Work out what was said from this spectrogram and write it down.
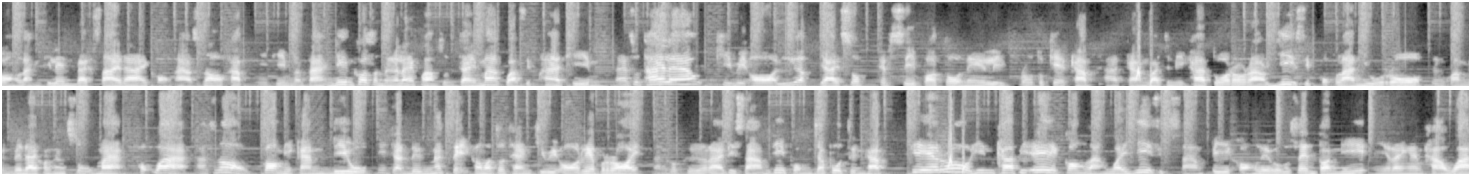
กองหลังที่เล่นแบ็กซ้ายได้ของอาร์เซนอลครับ มีทีมต่างๆ ยื่นข้อเสนอและให้ความสนใจมากกว่า 15 ทีม แต่สุดท้ายแล้วคิวิออเลือกย้ายซบ FC ปอร์โตในลีกโปรตุเกสครับคาดการณ์ว่าจะมีค่าตัวราวๆ 26 ล้านยูโร ซึ่งความเป็นไปได้ค่อนข้างสูงมาก เพราะว่าอาร์เซนอลก็มีการดิวที่จะดึงนักเตะเข้ามาทดแทนคิวิออเรียบร้อย นั่นก็คือรายที่ 3 ที่ผมจะพูดถึงครับพีเอโรฮินคาพีเอกองหลังวัย 23 ปีของเลเวอร์คูเซนตอนนี้มีรายงานข่าวว่า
